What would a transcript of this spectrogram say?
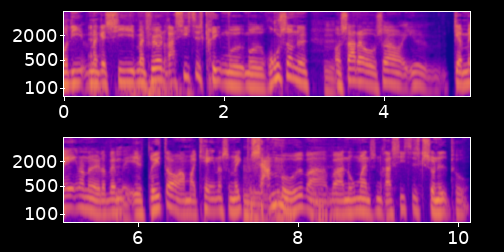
fordi man kan sige, man fører en racistisk krig mod, mod russerne, mm. og så er der jo så øh, germanerne, eller hvad, mm. britter og amerikanere, som ikke mm. på samme måde var, var nogen, man sådan racistisk så ned på.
